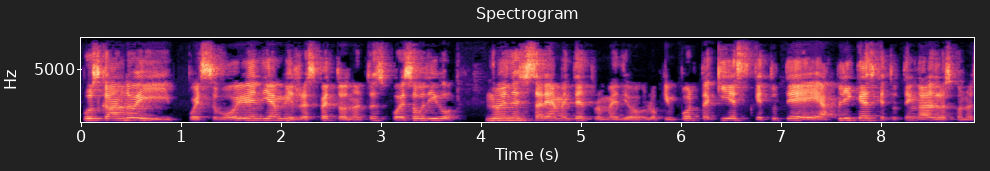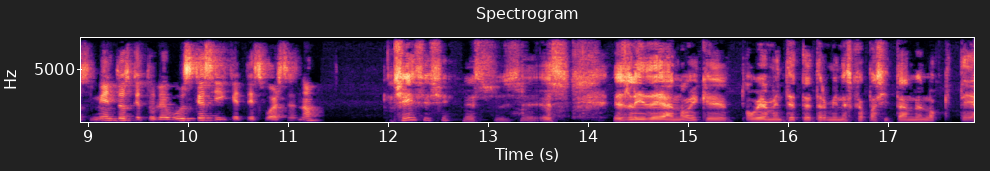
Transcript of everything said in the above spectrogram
buscando y pues hoy en día mis respetos, ¿no? Entonces, por eso digo, no es necesariamente el promedio. Lo que importa aquí es que tú te apliques, que tú tengas los conocimientos, que tú le busques y que te esfuerces, ¿no? Sí, sí, sí, es, es, es, la idea, ¿no? Y que obviamente te termines capacitando en lo que te,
